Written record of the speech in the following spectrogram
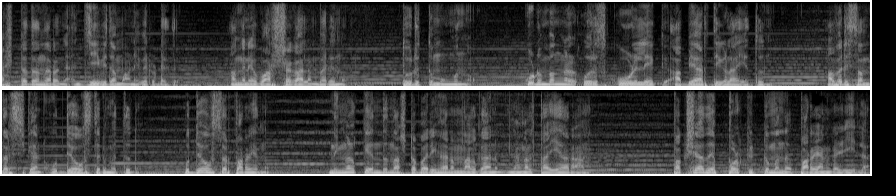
കഷ്ടത നിറഞ്ഞ ജീവിതമാണ് ഇവരുടേത്. അങ്ങനെ വർഷകാലം വരുന്നു. തുരുത്തു മുങ്ങുന്നു. കുടുംബങ്ങൾ ഒരു സ്കൂളിലേക്ക് അഭ്യർത്ഥികളായി എത്തുന്നു. അവരെ സന്ദർശിക്കാൻ ഉദ്യോഗസ്ഥരും എത്തുന്നു. ഉദ്യോഗസ്ഥർ പറയുന്നു നിങ്ങൾക്ക് എന്ത് നഷ്ടപരിഹാരം നൽകാനും ഞങ്ങൾ തയ്യാറാണ്. പക്ഷേ അത് എപ്പോൾ കിട്ടുമെന്ന് പറയാൻ കഴിയില്ല.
